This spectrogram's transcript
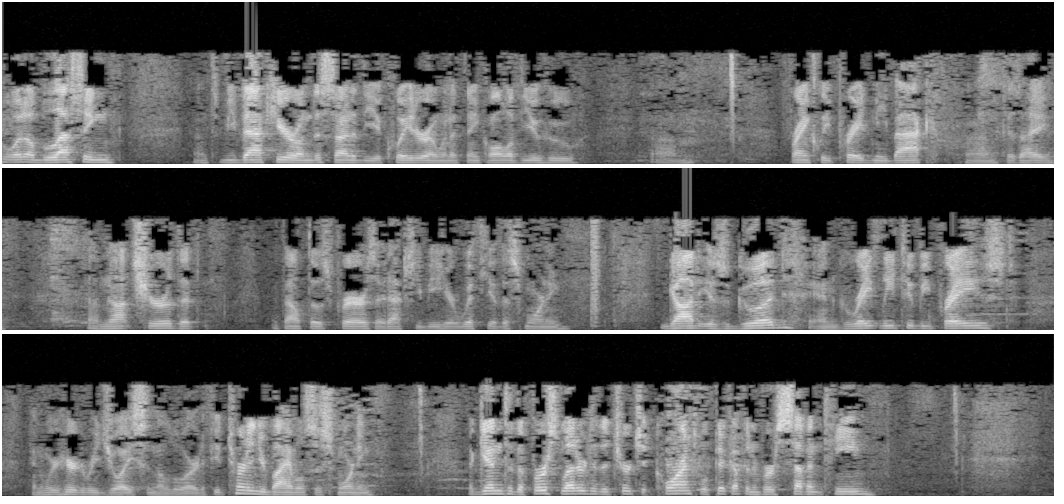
What a blessing uh, to be back here on this side of the equator. I want to thank all of you who, um, frankly, prayed me back because um, I am not sure that without those prayers I'd actually be here with you this morning. God is good and greatly to be praised, and we're here to rejoice in the Lord. If you turn in your Bibles this morning, again to the first letter to the church at Corinth, we'll pick up in verse 17.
